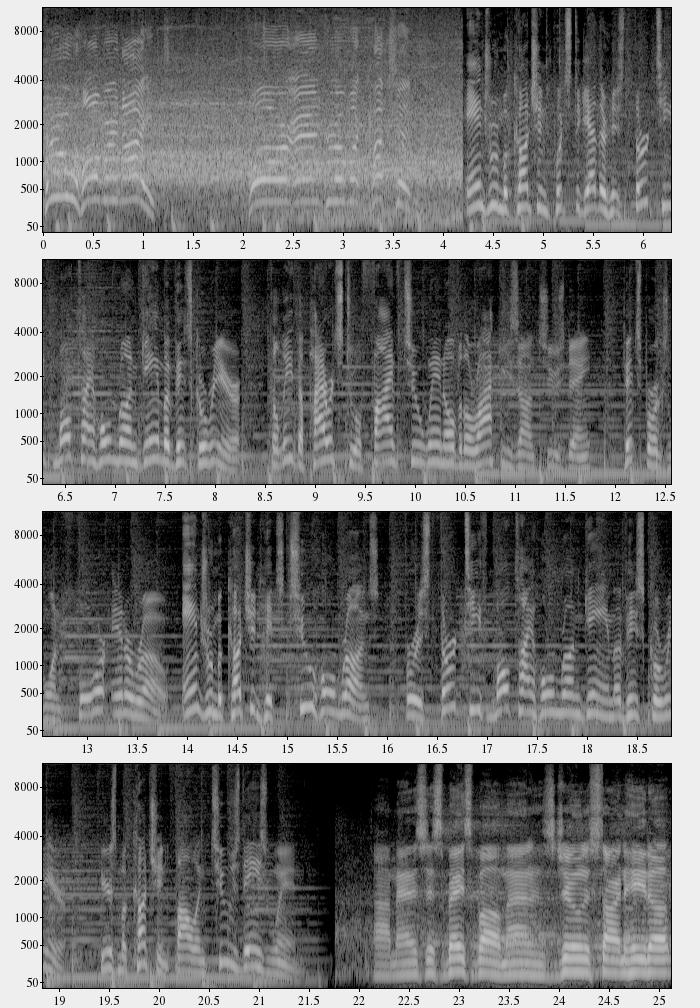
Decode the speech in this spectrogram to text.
two-homer night for Andrew McCutchen. Andrew McCutchen puts together his 13th multi home run game of his career to lead the Pirates to a 5 2 win over the Rockies on Tuesday. Pittsburgh's won four in a row. Andrew McCutchen hits two home runs for his 13th multi home run game of his career. Here's McCutchen following Tuesday's win. Ah, man, it's just baseball, man. It's June, it's starting to heat up.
